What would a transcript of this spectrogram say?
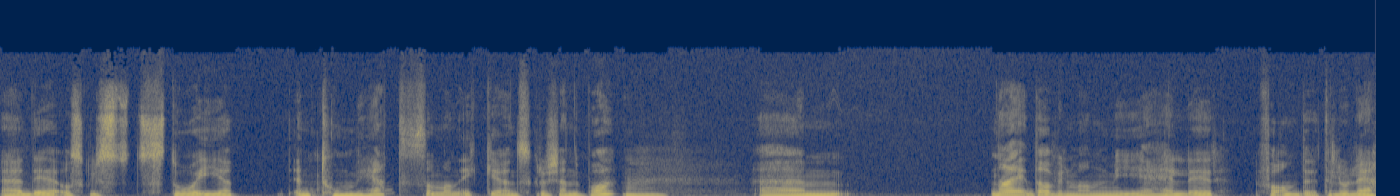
eh, det å skulle stå i et, en tomhet som man ikke ønsker å kjenne på ehm, Nei, da vil man mye heller få andre til å le.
